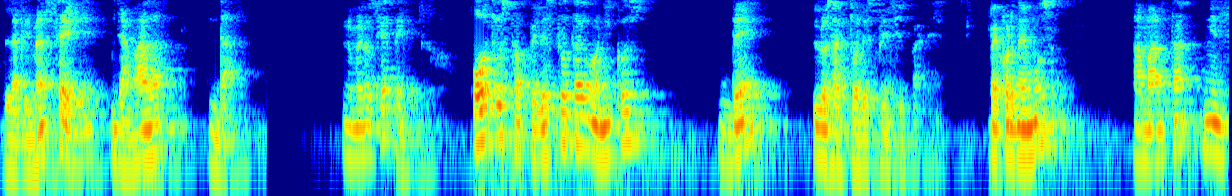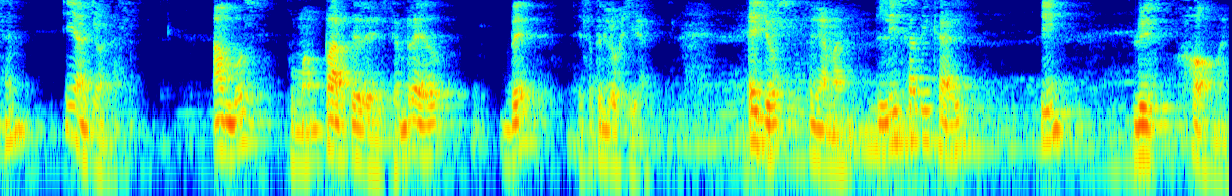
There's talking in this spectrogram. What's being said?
la primera serie llamada Da. Número 7. Otros papeles protagónicos de los actores principales. Recordemos a Marta Nielsen y a Jonas. Ambos forman parte de este enredo de esta trilogía. Ellos se llaman Lisa Vicari y Luis Hoffman.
